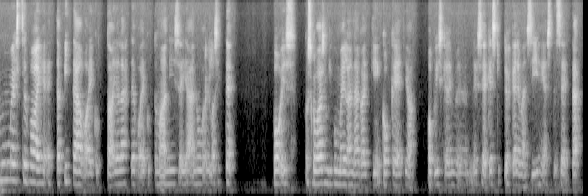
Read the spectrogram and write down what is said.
Mun mielestä se vaihe, että pitää vaikuttaa ja lähteä vaikuttamaan, niin se jää nuorilla sitten pois. Koska varsinkin kun meillä on nämä kaikki kokeet ja opiskeleminen, niin se keskittyy ehkä enemmän siihen. Ja sitten se, että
